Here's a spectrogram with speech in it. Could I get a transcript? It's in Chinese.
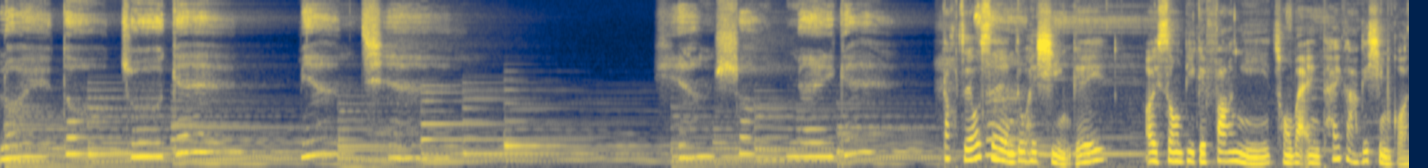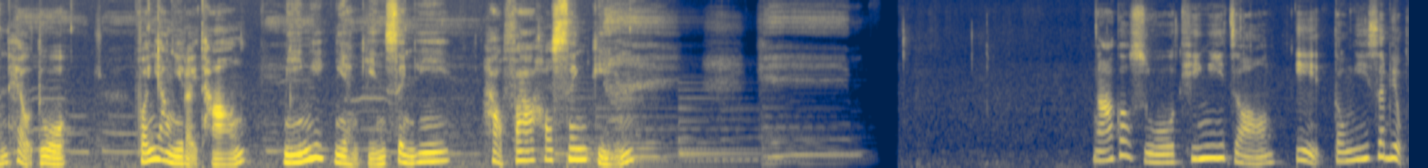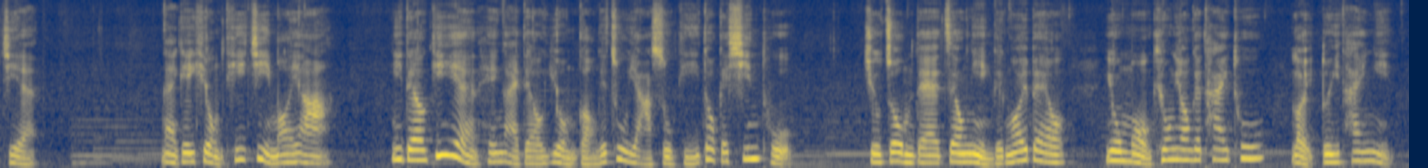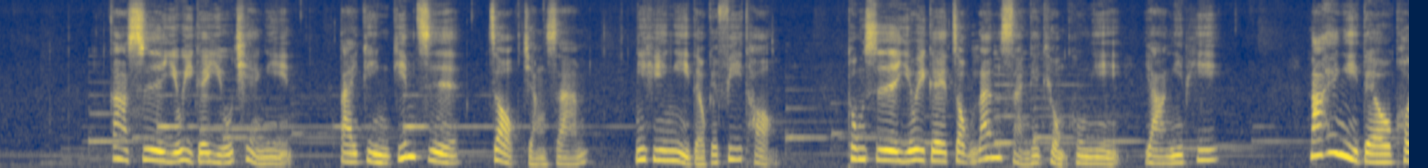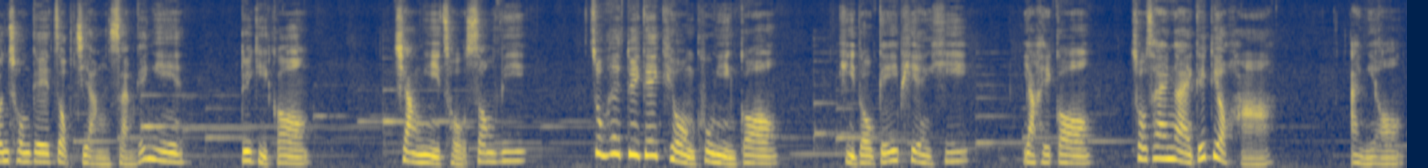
来到主的面前，献上爱的。读早晨都是新嘅，爱上帝嘅话语，充满大家嘅心肝头度。欢迎你来听，每日研经圣经，学话学圣经。雅各书第二章一到二十六节，我嘅兄弟姊妹啊，你哋既然系我哋勇敢嘅主耶稣基督嘅信徒，就做唔得照人嘅外表，用无穷样嘅态度来对待人。假使有一个有钱人带金金子做江山，你去你哋嘅会堂；同时有一个做懒散嘅穷苦人也入去。那些你哋看重嘅做江山嘅人，对佢讲，请你坐上位，总系对个穷苦人讲，佢都几偏气，也是讲坐在我嘅脚下。阿娘，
